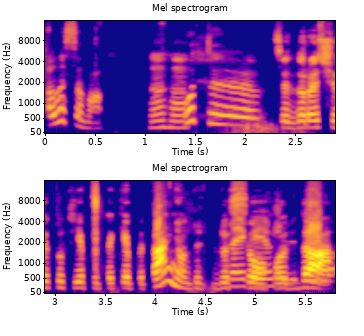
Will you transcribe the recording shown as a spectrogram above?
але сама. Угу. От е, Це, до речі, тут є таке питання до, до на яке я цього. вже да.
